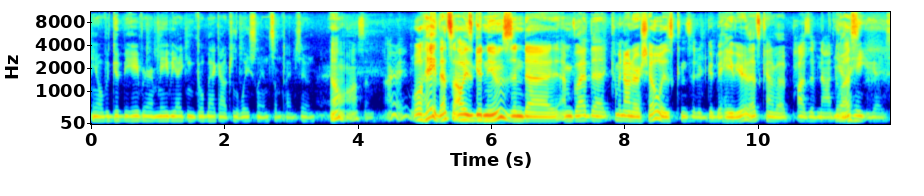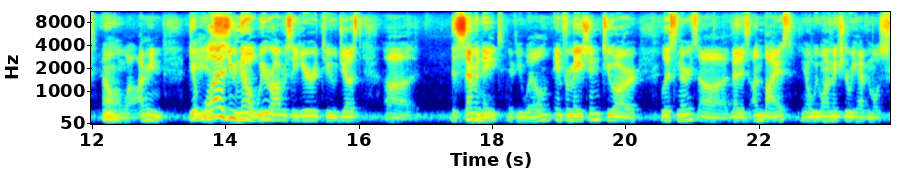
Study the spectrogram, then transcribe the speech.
you know, with good behavior, and maybe I can go back out to the wasteland sometime soon. oh, awesome. All right. Well, hey, that's always good news, and uh, I'm glad that coming on our show is considered good behavior. That's kind of a positive nod to Yeah, I us. hate you guys. Oh, Oh, well, I mean, you, well, as you know, we're obviously here to just uh, disseminate, if you will, information to our listeners uh, that is unbiased. You know, we want to make sure we have the most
